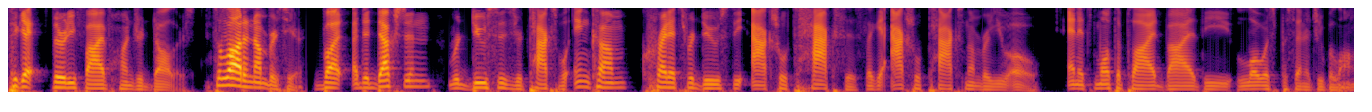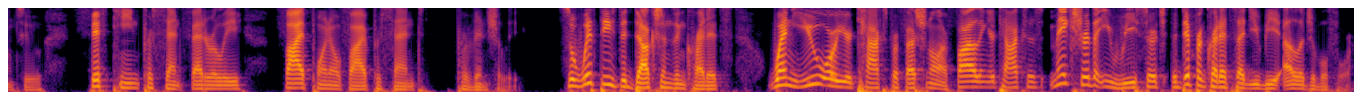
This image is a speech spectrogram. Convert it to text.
to get $3,500. It's a lot of numbers here, but a deduction reduces your taxable income, credits reduce the actual taxes, like the actual tax number you owe, and it's multiplied by the lowest percentage you belong to 15% federally, 5.05% provincially. So, with these deductions and credits, when you or your tax professional are filing your taxes, make sure that you research the different credits that you'd be eligible for.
